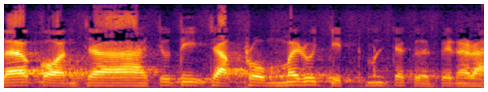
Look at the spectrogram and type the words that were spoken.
แล้วก่อนจะจุติจากพรหมไม่รู้จิตมันจะเกิดเป็นอะไร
